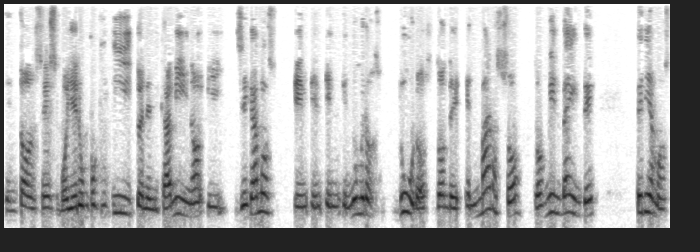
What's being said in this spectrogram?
Entonces voy a ir un poquitito en el camino y llegamos en, números duros, donde en marzo 2020 teníamos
